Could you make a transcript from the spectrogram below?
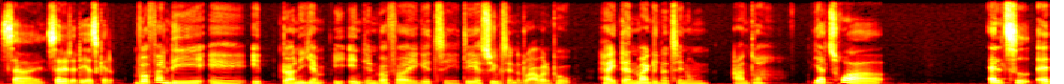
så, så er det da det, jeg skal. Hvorfor lige øh, et børnehjem i Indien? Hvorfor ikke til det asylcenter, du arbejder på her i Danmark, eller til nogle andre? Jeg tror altid, at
